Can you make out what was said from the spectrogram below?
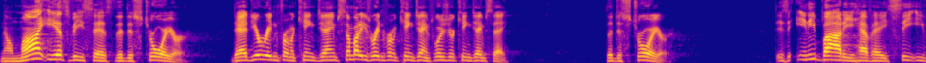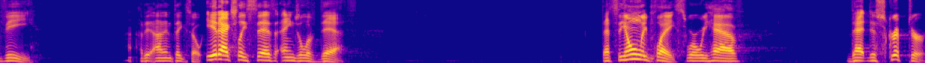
Now, my ESV says the destroyer. Dad, you're reading from a King James. Somebody's reading from a King James. What does your King James say? the destroyer. Does anybody have a CEV? I didn't think so. It actually says angel of death. That's the only place where we have that descriptor.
